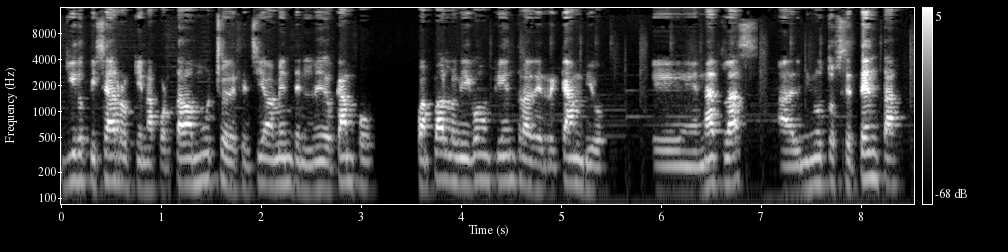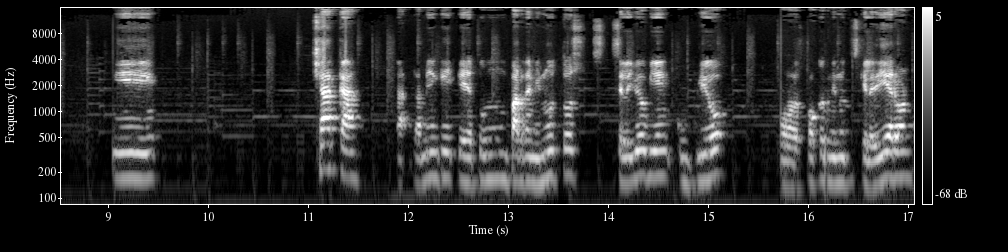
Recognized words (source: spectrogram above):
Guido Pizarro, quien aportaba mucho defensivamente en el medio campo, Juan Pablo Vigón, que entra de recambio en Atlas al minuto 70, y Chaca, también que, que, tuvo un par de minutos, se le vio bien, cumplió por los pocos minutos que le dieron,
